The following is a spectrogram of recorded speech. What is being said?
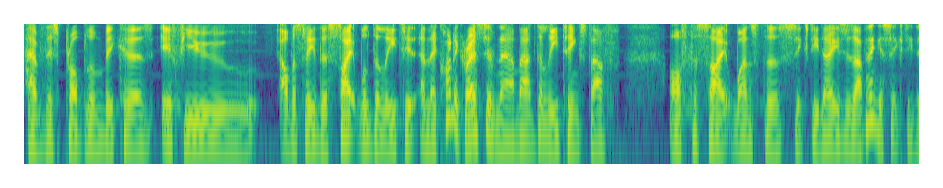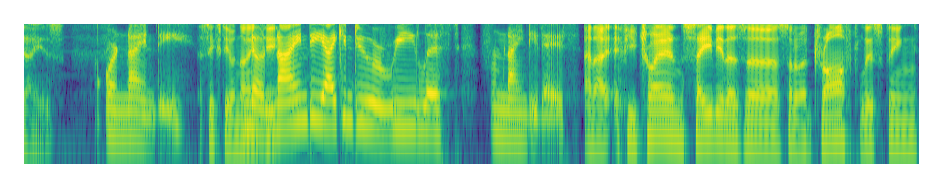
have this problem because if you obviously the site will delete it and they're quite aggressive now about deleting stuff off the site once the 60 days is up. I think it's 60 days. Or 90. 60 or 90. No, 90. I can do a relist from 90 days. and I, if you try and save it as a sort of a draft listing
